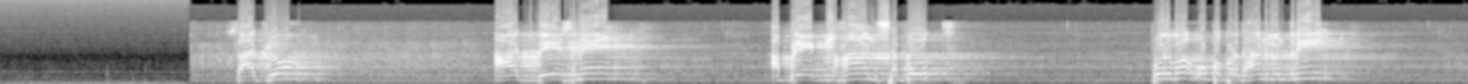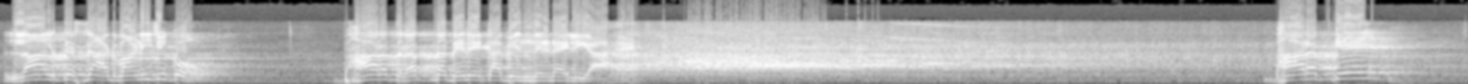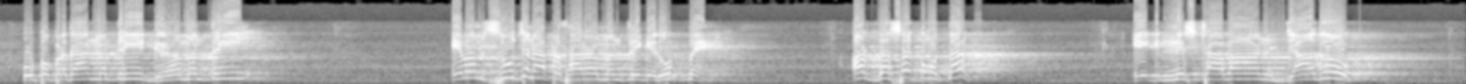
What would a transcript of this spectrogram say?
साथियों, आज देश ने अपने एक महान सपूत, पूर्व उप प्रधानमंत्री लाल कृष्ण आडवाणी जी को भारत रत्न देने का भी निर्णय लिया है। भारत के उप प्रधानमंत्री गृह मंत्री एवं सूचना प्रसारण मंत्री के रूप में और दशकों तक एक निष्ठावान, जागरूक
